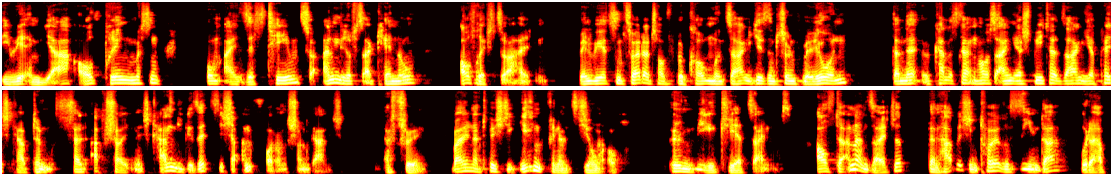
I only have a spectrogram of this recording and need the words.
die wir im Jahr aufbringen müssen, um ein System zur Angriffserkennung aufrechtzuerhalten. Wenn wir jetzt einen Fördertopf bekommen und sagen, hier sind fünf Millionen, dann äh, kann das Krankenhaus ein Jahr später sagen, ja Pech gehabt, dann muss es halt abschalten. Ich kann die gesetzliche Anforderung schon gar nicht erfüllen, weil natürlich die Gegenfinanzierung auch irgendwie geklärt sein muss. Auf der anderen Seite, dann habe ich ein teures Sieben da oder habe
